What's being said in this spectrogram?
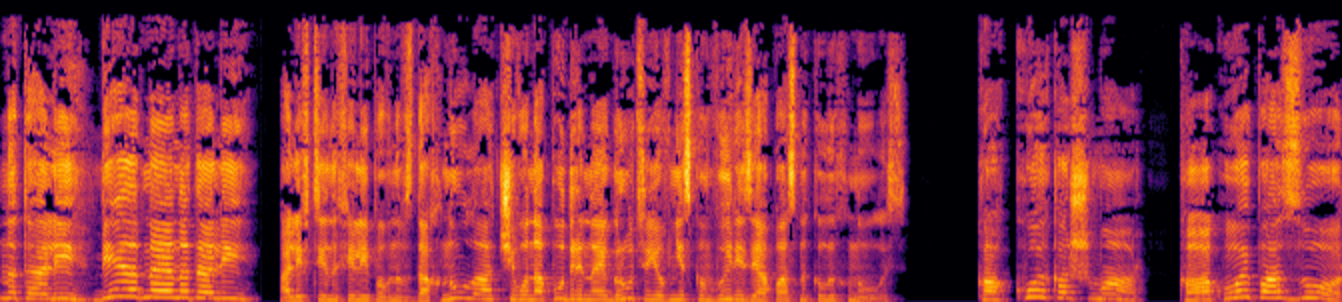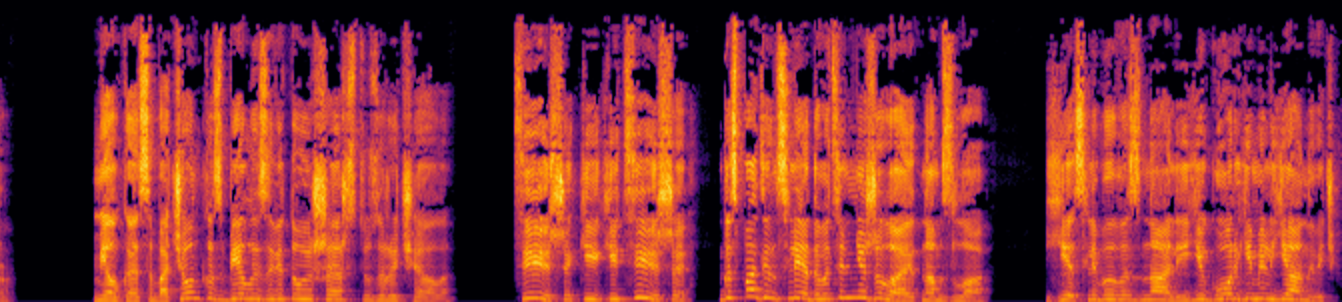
«Натали, бедная Натали!» Алевтина Филипповна вздохнула, отчего напудренная грудь ее в низком вырезе опасно колыхнулась. «Какой кошмар! Какой позор!» Мелкая собачонка с белой завитой шерстью зарычала. «Тише, Кики, тише! Господин следователь не желает нам зла. Если бы вы знали, Егор Емельянович,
